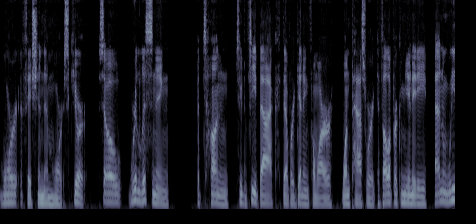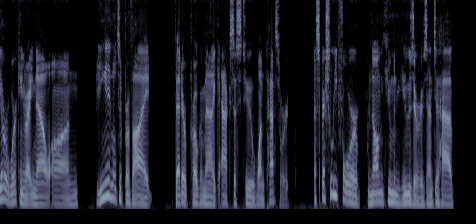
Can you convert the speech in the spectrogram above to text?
more efficient and more secure. So we're listening a ton to the feedback that we're getting from our 1Password developer community. And we are working right now on being able to provide better programmatic access to 1Password, especially for non human users and to have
